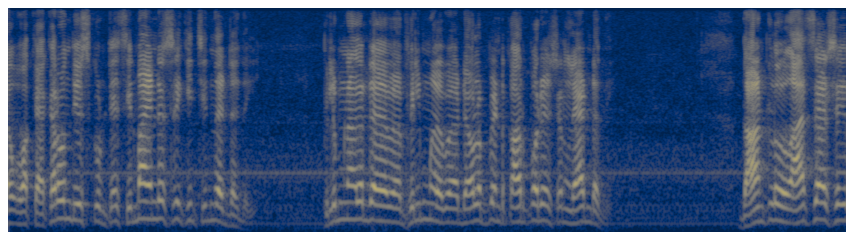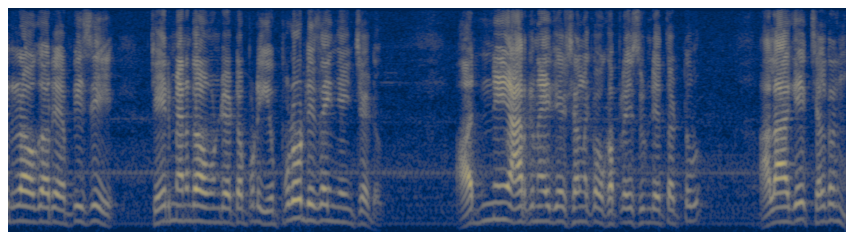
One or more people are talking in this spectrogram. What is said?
ఒక ఎకరం తీసుకుంటే సినిమా ఇండస్ట్రీకి ఇచ్చిందండి అది. Film Nagar film development corporation land అది. దాంట్లో ఆశాశ్రీరావు గారు ఎఫ్డీసీ చైర్మన్గా ఉండేటప్పుడు ఎప్పుడో డిజైన్ చేయించాడు. అన్ని ఆర్గనైజేషన్లకు ఒక ప్లేస్ ఉండేటట్టు. అలాగే చిల్డ్రన్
